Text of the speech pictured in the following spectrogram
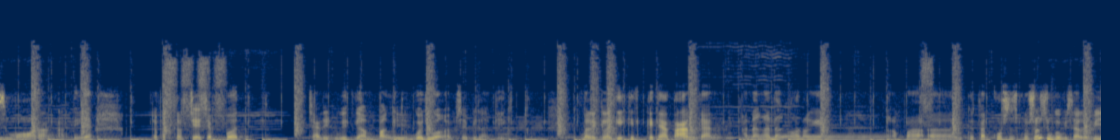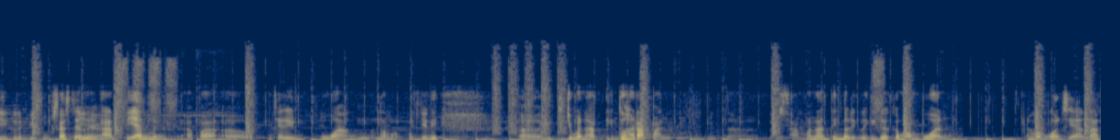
semua orang. Artinya dapat kerja cepet cari duit gampang gitu. Iya. gue juga nggak bisa bilang kayak gitu. Balik lagi ke kenyataan kan. Kadang-kadang orang yang apa uh, ikutan kursus-kursus juga bisa lebih lebih sukses dalam iya. artian men, apa uh, mencari uang mm -hmm. atau apa pun. Jadi uh, itu cuma har itu harapan. Nah sama nanti balik lagi ke kemampuan. Kemampuan si anak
